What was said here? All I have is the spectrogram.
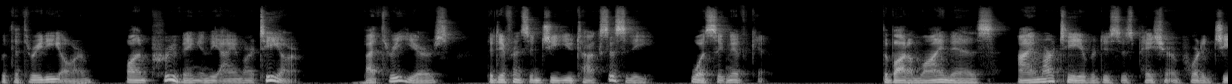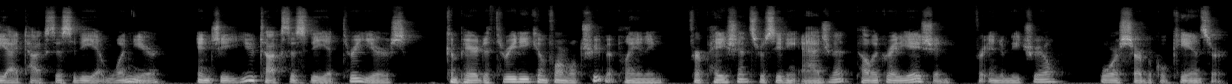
with the 3D arm while improving in the IMRT arm. By three years, the difference in GU toxicity was significant. The bottom line is IMRT reduces patient reported GI toxicity at one year and GU toxicity at three years compared to 3D conformal treatment planning for patients receiving adjuvant pelvic radiation for endometrial or cervical cancer.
